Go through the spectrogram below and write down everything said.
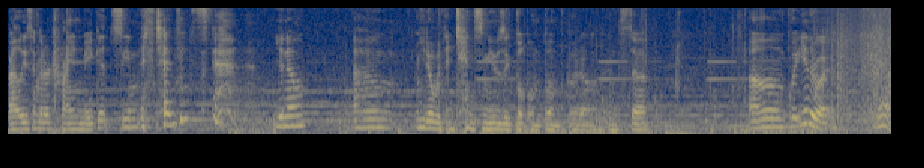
Or at least I'm gonna try and make it seem intense you know? Um, you know, with intense music, boom, boom, boom, and stuff. Um, but either way, yeah.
